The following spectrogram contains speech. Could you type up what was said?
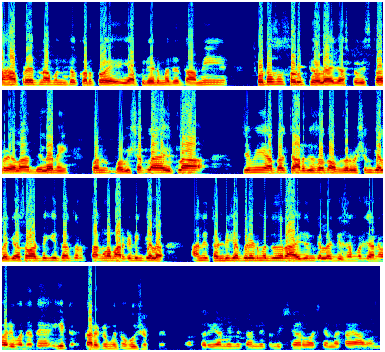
हा प्रयत्न आपण इथं करतोय या पिरियडमध्ये तर आम्ही छोटस स्वरूप ठेवलं आहे जास्त विस्तार याला दिला नाही. पण भविष्यातला इथला जे मी आता चार दिवसात ऑब्झर्वेशन केलं की असं वाटतं की इथं जर चांगलं मार्केटिंग केलं आणि थंडीच्या पिरियडमध्ये जर आयोजन केलं डिसेंबर जानेवारी मध्ये ते हिट कार्यक्रम इथं होऊ शकते तर या निमित्ताने तुम्ही शहरवासियांना काय आव्हान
